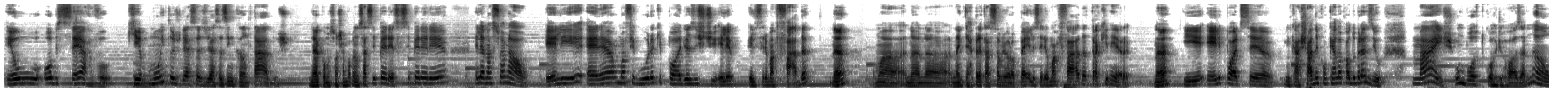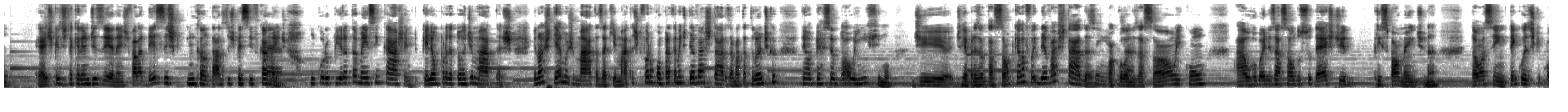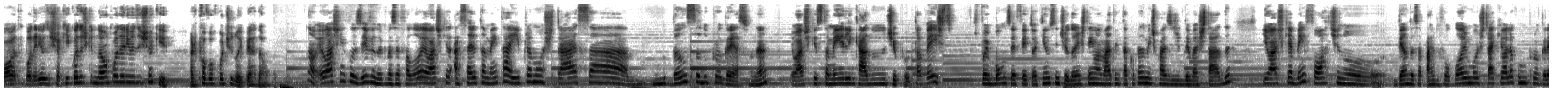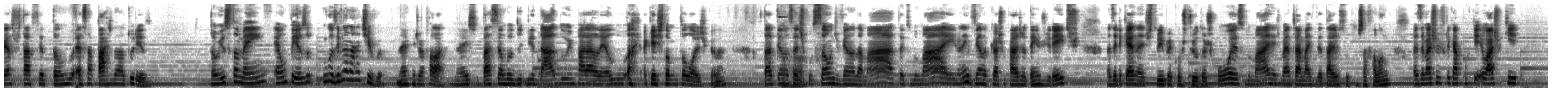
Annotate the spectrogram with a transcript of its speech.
eu observo que muitos dessas, dessas encantados, né, como são chamados, Saci Pererê, Saci Pererê, ele é nacional. Ele, ele é uma figura que pode existir. Ele, ele seria uma fada, né? Uma, na, na, na interpretação europeia, ele seria uma fada traquineira. Né? E ele pode ser encaixado em qualquer local do Brasil. Mas um boto cor-de-rosa, não. É isso que a gente está querendo dizer, né? A gente fala desses encantados especificamente. É. Um curupira também se encaixa, porque ele é um protetor de matas. E nós temos matas aqui, matas que foram completamente devastadas. A Mata Atlântica tem um percentual ínfimo de, de representação, porque ela foi devastada Sim, com a colonização e com a urbanização do Sudeste, principalmente, né? Então, assim, tem coisas que, pode, que poderiam existir aqui, coisas que não poderiam existir aqui. Mas, por favor, continue, perdão. Não, eu acho, inclusive, no que você falou, eu acho que a série também tá aí para mostrar essa mudança do progresso, né? Eu acho que isso também é linkado no tipo, talvez foi bom ser feito aqui no sentido, a gente tem uma mata que tá completamente quase devastada, e eu acho que é bem forte no dentro dessa parte do folclore mostrar que olha como o progresso está afetando essa parte da natureza. Então isso também é um peso, inclusive na narrativa, né, que a gente vai falar, né? Isso está sendo lidado em paralelo à questão mitológica, né? Tá tendo uhum. essa discussão de venda da mata e tudo mais. Nem venda, porque eu acho que o cara já tem os direitos, mas ele quer, né, destruir para construir outras coisas e tudo mais. A gente vai entrar mais em detalhes do que a gente tá falando. Mas é mais pra explicar porque eu acho que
